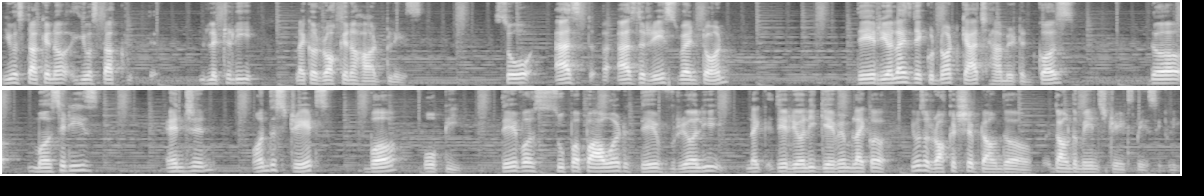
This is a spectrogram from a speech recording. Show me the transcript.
He was stuck in a he was stuck literally like a rock in a hard place. So as as the race went on, they realized they could not catch Hamilton because the Mercedes engine on the straights were OP. They were super powered. They've really like they really gave him like a he was a rocket ship down the down the main straights basically.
